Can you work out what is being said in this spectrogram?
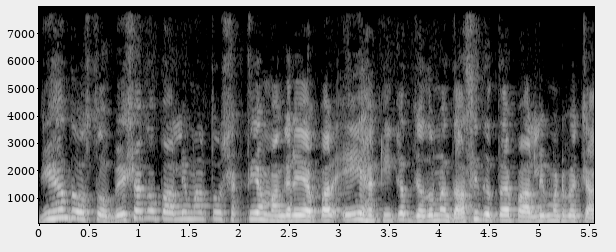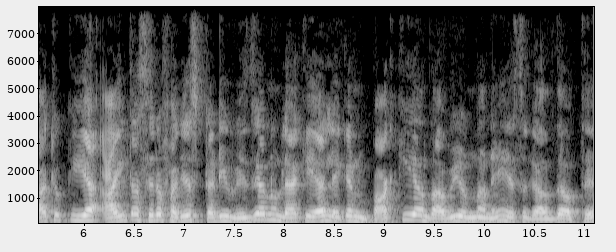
ਜੀ ਹਾਂ ਦੋਸਤੋ, ਬੇਸ਼ੱਕ ਉਹ ਪਾਰਲੀਮੈਂਟ ਤੋਂ ਸ਼ਕਤੀਆਂ ਮੰਗ ਰਹੇ ਆ, ਪਰ ਇਹ ਹਕੀਕਤ ਜਦੋਂ ਮੈਂ ਦੱਸ ਹੀ ਦਿੱਤਾ, ਪਾਰਲੀਮੈਂਟ ਵਿੱਚ ਆ ਚੁੱਕੀ ਆ, ਆਈ ਤਾਂ ਸਿਰਫ ਅਜੇ ਸਟੱਡੀ ਵੀਜ਼ਾ ਨੂੰ ਲੈ ਕੇ ਆ, ਲੇਕਿਨ ਬਾਕੀਆਂ ਦਾ ਵੀ ਉਹਨਾਂ ਨੇ ਇਸ ਗੱਲ ਦਾ ਉੱਥੇ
